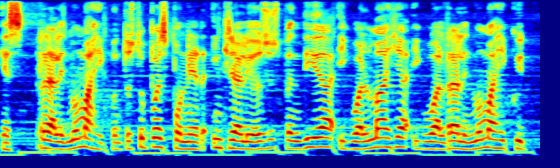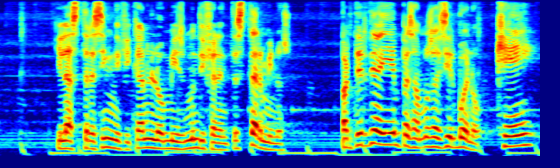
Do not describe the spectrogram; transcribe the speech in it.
es realismo mágico. Entonces tú puedes poner incredulidad suspendida, igual magia, igual realismo mágico y, las tres significan lo mismo en diferentes términos. A partir de ahí empezamos a decir, bueno, ¿qué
